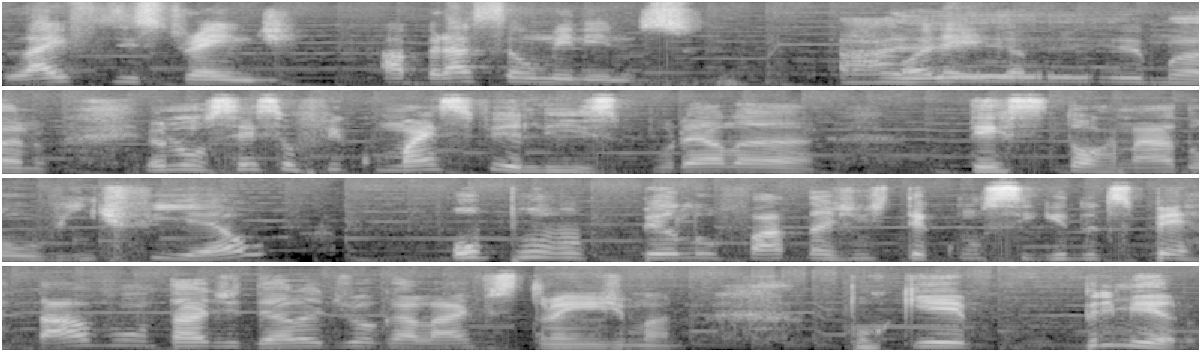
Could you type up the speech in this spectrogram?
Life is Strange. Abração, meninos. Aê, Olha aí, Gabriel. mano. Eu não sei se eu fico mais feliz por ela ter se tornado ouvinte fiel ou por, pelo fato da gente ter conseguido despertar a vontade dela de jogar Life Strange, mano. Porque, primeiro,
